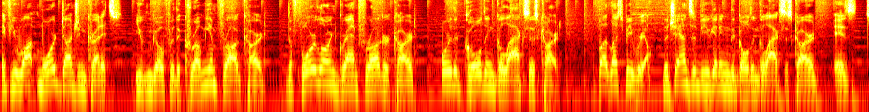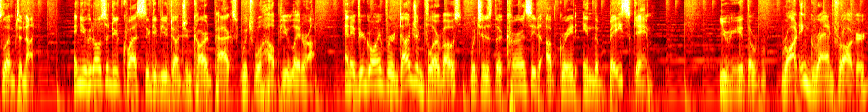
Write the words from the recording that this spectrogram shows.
If you want more dungeon credits, you can go for the Chromium Frog card, the Forlorn Grand Frogger card, or the Golden Galaxis card. But let's be real, the chance of you getting the Golden Galaxis card is slim to none. And you can also do quests to give you dungeon card packs, which will help you later on. And if you're going for Dungeon Flurbos, which is the currency to upgrade in the base game, you can get the Rotting Grand Frogger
